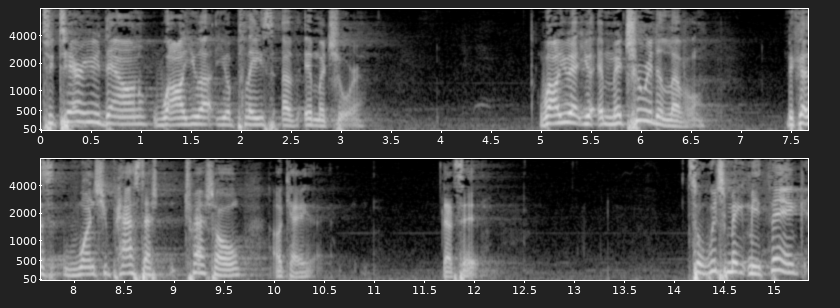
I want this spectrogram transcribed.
to tear you down while you're at your place of immature while you're at your maturity level. Because once you pass that threshold, okay, that's it. So which make me think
